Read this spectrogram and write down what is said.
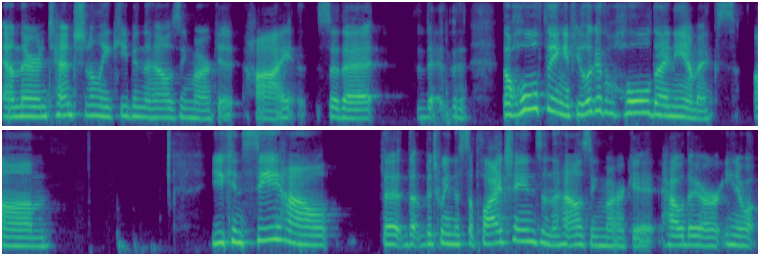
and they're intentionally keeping the housing market high so that the, the, the whole thing. If you look at the whole dynamics, um, you can see how the, the between the supply chains and the housing market how they're you know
